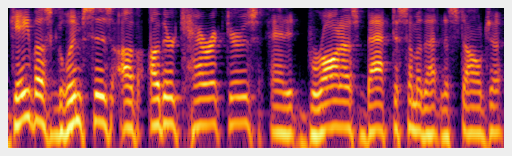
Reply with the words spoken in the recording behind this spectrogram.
gave us glimpses of other characters and it brought us back to some of that nostalgia.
